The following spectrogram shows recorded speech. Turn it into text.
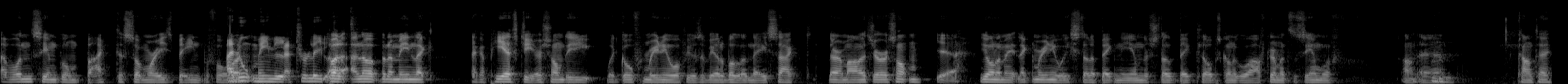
I, I wouldn't see him going back to somewhere he's been before. I don't mean literally, like, But I know, but I mean like like a PSG or somebody would go for Mourinho if he was available and they sacked their manager or something. yeah. You know what I mean? Like Mourinho, he's still a big name. There's still big clubs going to go after him. It's the same with um, uh, Conte.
